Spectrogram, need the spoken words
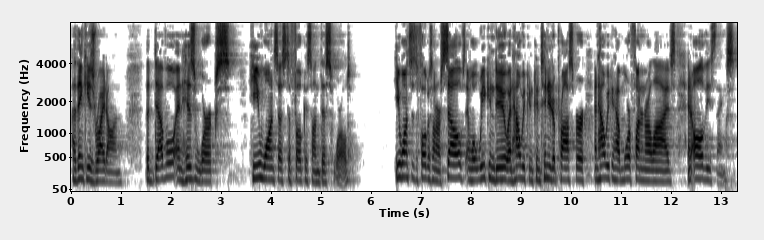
I think he's right on. The devil and his works, he wants us to focus on this world. He wants us to focus on ourselves and what we can do and how we can continue to prosper and how we can have more fun in our lives and all of these things.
